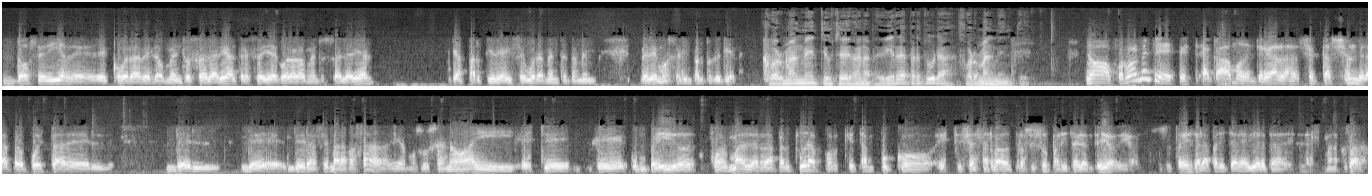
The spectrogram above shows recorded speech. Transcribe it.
12 días de, de cobrar el aumento salarial, 13 días de cobrar el aumento salarial y a partir de ahí seguramente también veremos el impacto que tiene. ¿Formalmente ustedes van a pedir reapertura? Formalmente. No, formalmente este, acabamos de entregar la aceptación de la propuesta del, del, de, la semana pasada, digamos. O sea, no hay este, eh, un pedido formal de reapertura porque tampoco este, se ha cerrado el proceso paritario anterior, digamos. O sea, todavía está la paritaria abierta de la semana pasada.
